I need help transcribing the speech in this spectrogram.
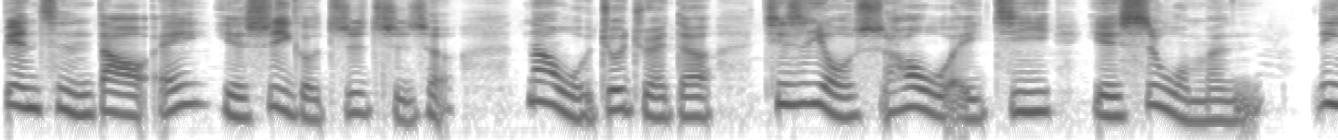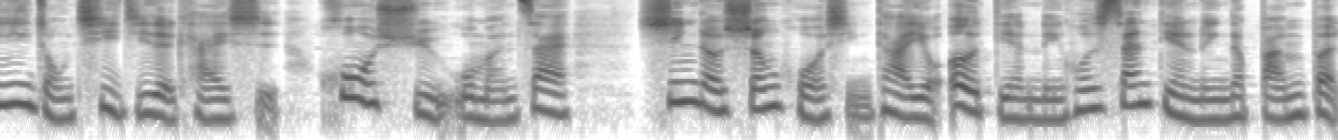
变成到诶也是一个支持者。那我就觉得，其实有时候危机也是我们另一种契机的开始。或许我们在新的生活形态有二点零或是三点零的版本，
